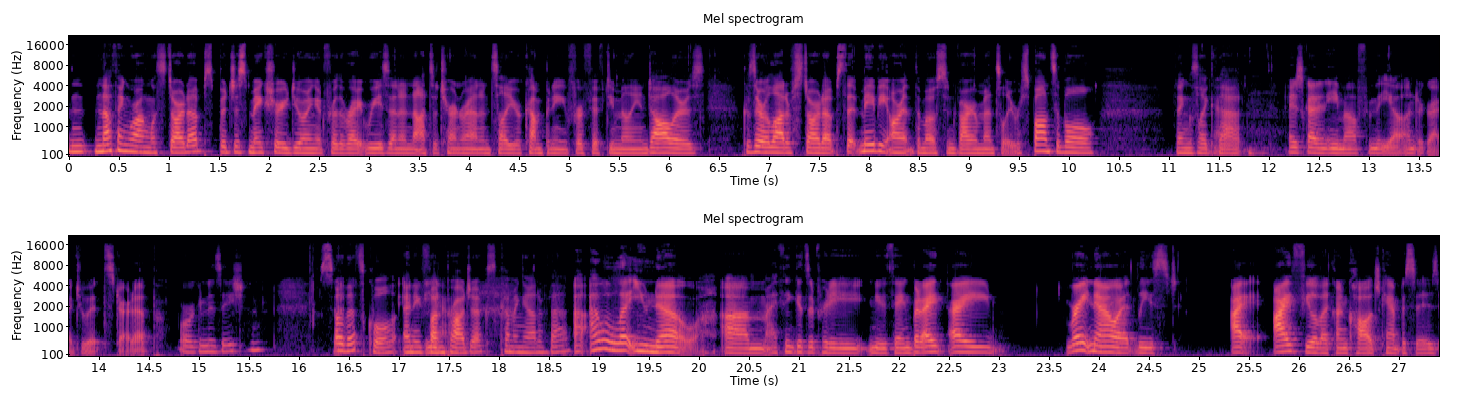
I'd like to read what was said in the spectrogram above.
N- nothing wrong with startups, but just make sure you're doing it for the right reason and not to turn around and sell your company for $50 million because there are a lot of startups that maybe aren't the most environmentally responsible, things like that. I just got an email from the Yale undergraduate startup organization. So, oh, that's cool. Any fun yeah. projects coming out of that? I will let you know. Um, I think it's a pretty new thing, but I, I, right now at least, I, I feel like on college campuses,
